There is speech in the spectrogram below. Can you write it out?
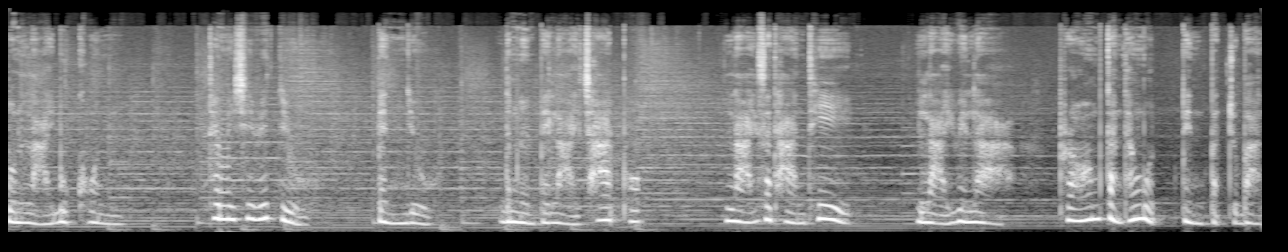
ตนหลายบุคคล เธอมีชีวิตอยู่ เป็นอยู่ดำเนินไปหลายชาติภพหลายสถานที่ หลายเวลา พร้อมกันทั้งหมดเป็นปัจจุบัน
